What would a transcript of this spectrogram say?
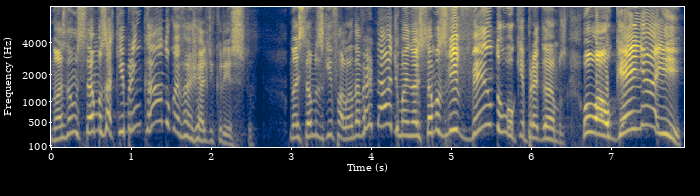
Nós não estamos aqui brincando com o evangelho de Cristo. Nós estamos aqui falando a verdade, mas nós estamos vivendo o que pregamos. Ou alguém aí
